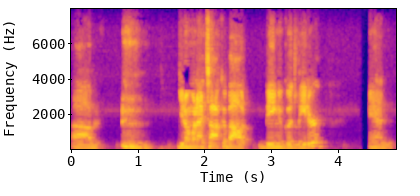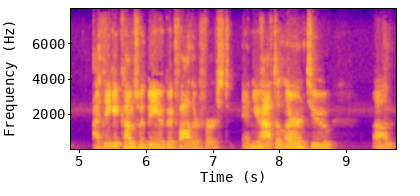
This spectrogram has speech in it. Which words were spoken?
Um, you know, when I talk about being a good leader, and I think it comes with being a good father first, and you have to learn to um,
